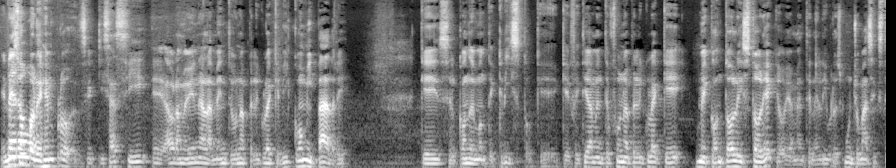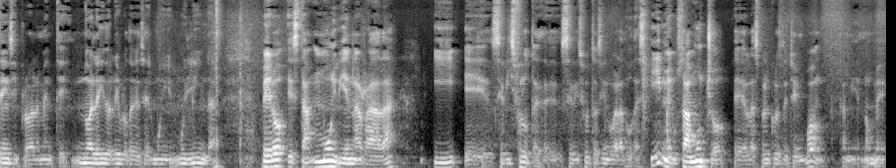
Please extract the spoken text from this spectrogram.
En Pero, eso, por ejemplo, quizás sí, eh, ahora me viene a la mente una película que vi con mi padre, que es El Conde de Montecristo, que, que efectivamente fue una película que me contó la historia, que obviamente en el libro es mucho más extensa y probablemente no he leído el libro, debe ser muy, muy linda, pero está muy bien narrada y eh, se disfruta, eh, se disfruta sin lugar a dudas. Y me gustaba mucho eh, las películas de James Bond también, ¿no? Me,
